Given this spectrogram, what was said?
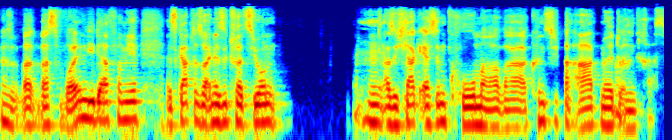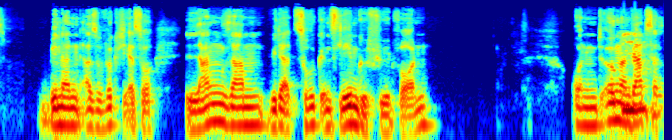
Also was, wollen die da von mir? Es gab da so eine Situation, also ich lag erst im Koma, war künstlich beatmet Ach, und bin dann also wirklich erst so langsam wieder zurück ins Leben geführt worden. Und irgendwann gab es. Darf,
